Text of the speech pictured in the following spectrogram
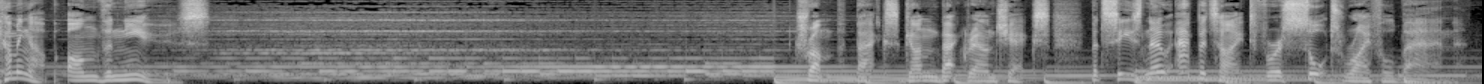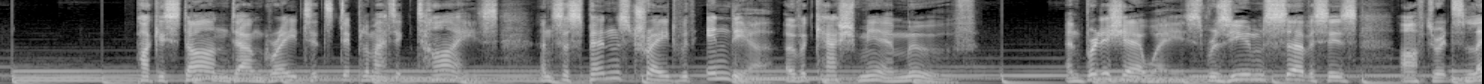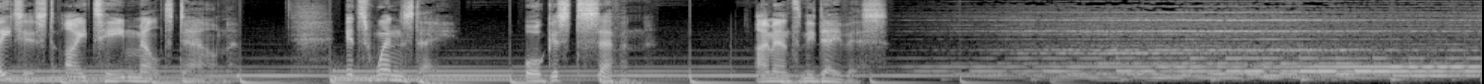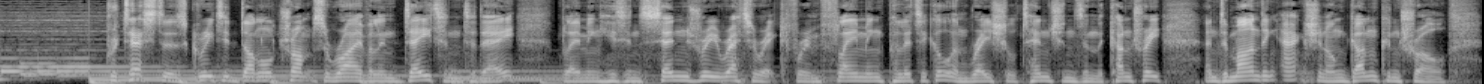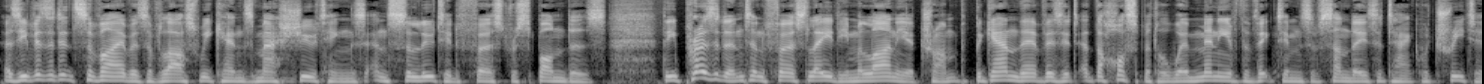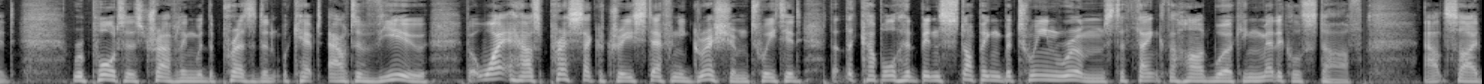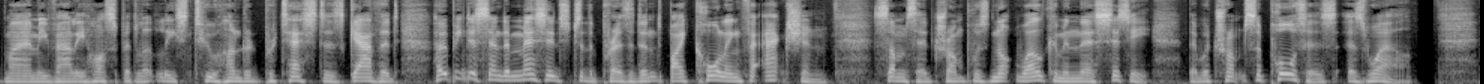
Coming up on the news. Trump backs gun background checks, but sees no appetite for assault rifle ban. Pakistan downgrades its diplomatic ties and suspends trade with India over Kashmir move. And British Airways resumes services after its latest IT meltdown. It's Wednesday, August 7. I'm Anthony Davis. Protesters greeted Donald Trump's arrival in Dayton today, blaming his incendiary rhetoric for inflaming political and racial tensions in the country and demanding action on gun control as he visited survivors of last weekend's mass shootings and saluted first responders. The President and First Lady Melania Trump began their visit at the hospital where many of the victims of Sunday's attack were treated. Reporters traveling with the President were kept out of view, but White House Press Secretary Stephanie Grisham tweeted that the couple had been stopping between rooms to thank the hard-working medical staff. Outside Miami Valley Hospital, at least 200 protesters gathered, hoping to send a message to the president by calling for action. Some said Trump was not welcome in their city. There were Trump supporters as well.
